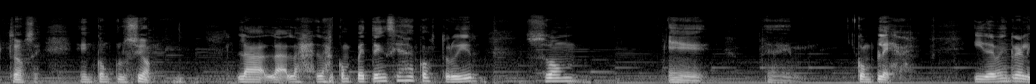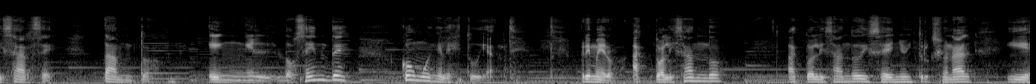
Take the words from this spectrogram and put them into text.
Entonces, en conclusión, las competencias a construir son eh, complejas y deben realizarse tanto en el docente como en el estudiante. Primero, actualizando actualizando diseño instruccional y,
